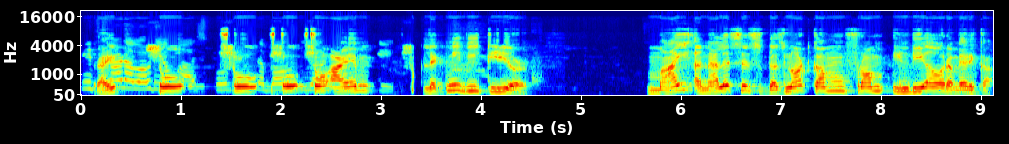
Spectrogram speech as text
It's Right. not about your So passport. so so so your I am. Let me be clear. My analysis does not come from India or America.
